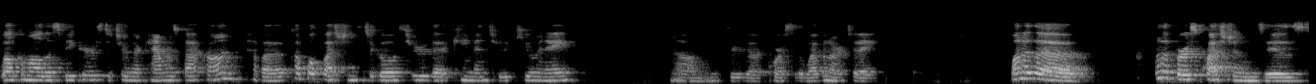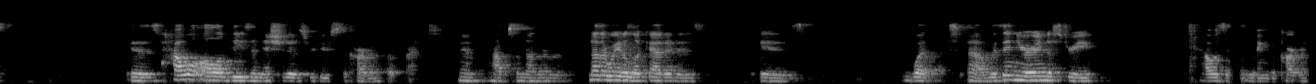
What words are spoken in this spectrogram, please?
welcome all the speakers to turn their cameras back on. Have a couple questions to go through that came in through the Q and A um, through the course of the webinar today. One of the one of the first questions is is how will all of these initiatives reduce the carbon footprint? And perhaps another another way to look at it is is what uh, within your industry, how is it moving the carbon?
